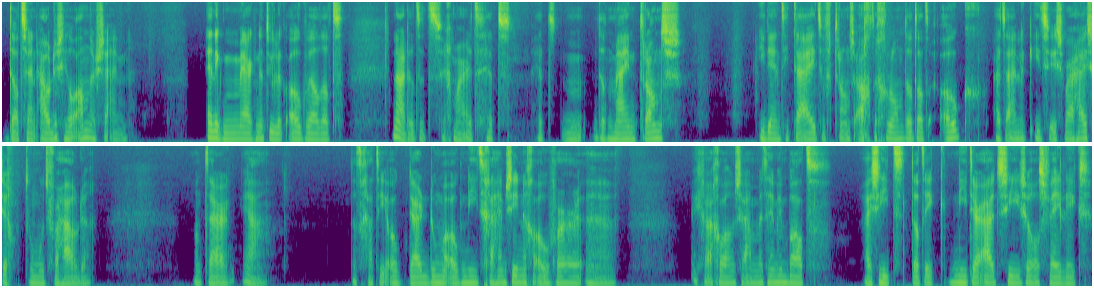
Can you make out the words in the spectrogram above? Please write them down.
dat zijn ouders heel anders zijn. En ik merk natuurlijk ook wel dat. Nou, dat het zeg maar. Het, het, dat mijn trans identiteit of transachtergrond, dat dat ook uiteindelijk iets is waar hij zich toe moet verhouden. Want daar, ja, dat gaat hij ook, daar doen we ook niet geheimzinnig over. Eh, ik ga gewoon samen met hem in bad. Hij ziet dat ik niet eruit zie zoals Felix.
